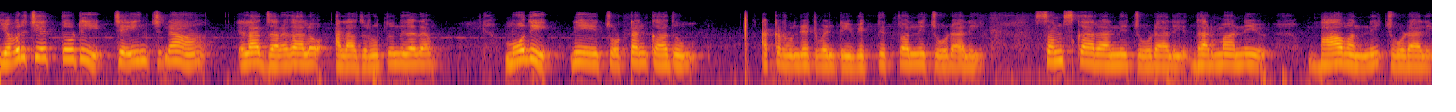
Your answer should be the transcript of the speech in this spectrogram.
ఎవరి చేతితోటి చేయించినా ఎలా జరగాలో అలా జరుగుతుంది కదా. మోదీని చూడటం కాదు. అక్కడ ఉండేటువంటి వ్యక్తిత్వాన్ని చూడాలి సంస్కారాన్ని చూడాలి ధర్మాన్ని భావాన్ని చూడాలి.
